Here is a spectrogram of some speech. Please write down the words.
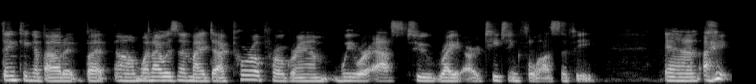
thinking about it. But um, when I was in my doctoral program, we were asked to write our teaching philosophy. And I,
